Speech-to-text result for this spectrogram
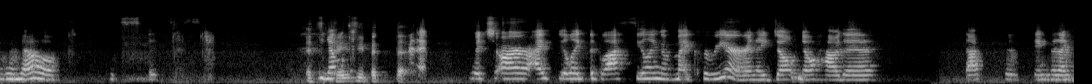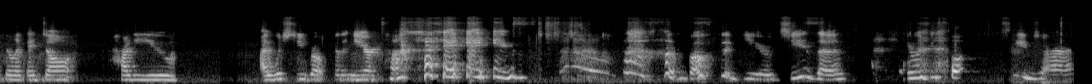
i don't know it's it's It's You know, crazy, but that, which are I feel like the glass ceiling of my career, and I don't know how to. That's the thing that I feel like I don't. How do you? I wish you wrote for the New York Times. Both of you, Jesus, it would be a changer.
